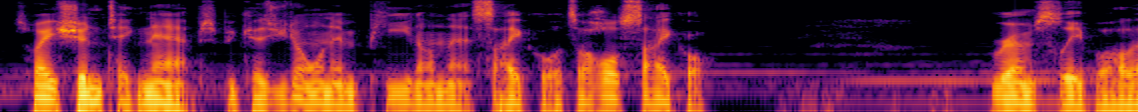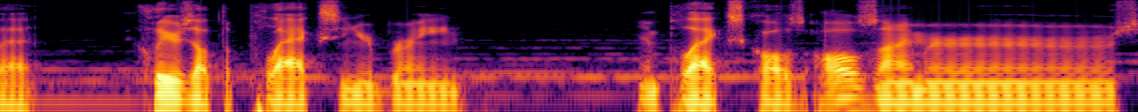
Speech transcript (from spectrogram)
That's why you shouldn't take naps because you don't want to impede on that cycle. It's a whole cycle. REM sleep, all that it clears out the plaques in your brain, and plaques cause Alzheimer's.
